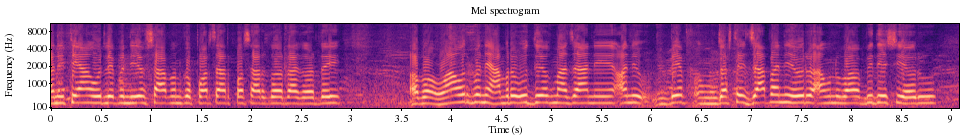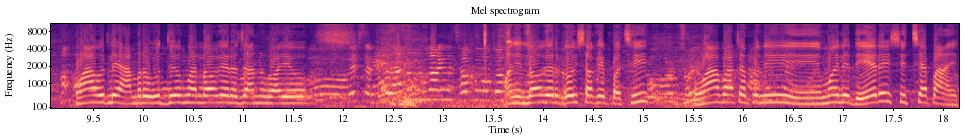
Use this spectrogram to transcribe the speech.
अनि त्यहाँहरूले पनि यो साबुनको प्रचार प्रसार गर्दा गर्दै अब उहाँहरू पनि हाम्रो उद्योगमा जाने अनि जस्तै जापानीहरू आउनुभयो विदेशीहरू उहाँहरूले हाम्रो उद्योगमा लगेर जानुभयो। अनि लगेर गइसकेपछि उहाँबाट पनि मैले धेरै शिक्षा पाएँ।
